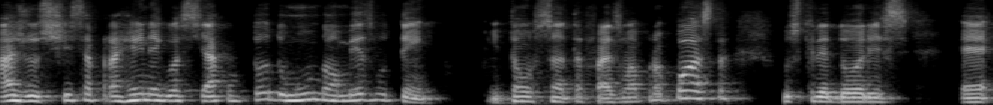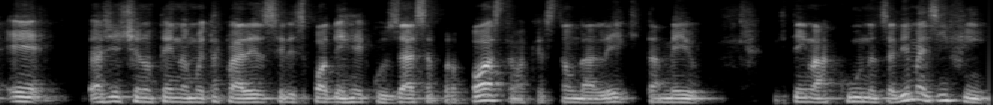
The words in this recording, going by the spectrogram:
à justiça para renegociar com todo mundo ao mesmo tempo. Então, o Santa faz uma proposta, os credores é, é, a gente não tem muita clareza se eles podem recusar essa proposta, é uma questão da lei que está meio que tem lacunas ali, mas enfim,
